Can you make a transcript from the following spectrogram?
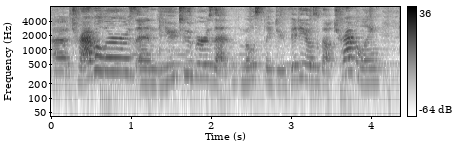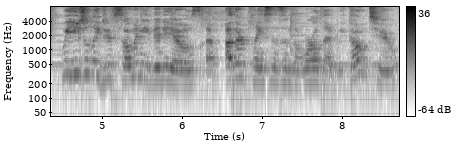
uh, travelers and YouTubers that mostly do videos about traveling, we usually do so many videos of other places in the world that we go to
